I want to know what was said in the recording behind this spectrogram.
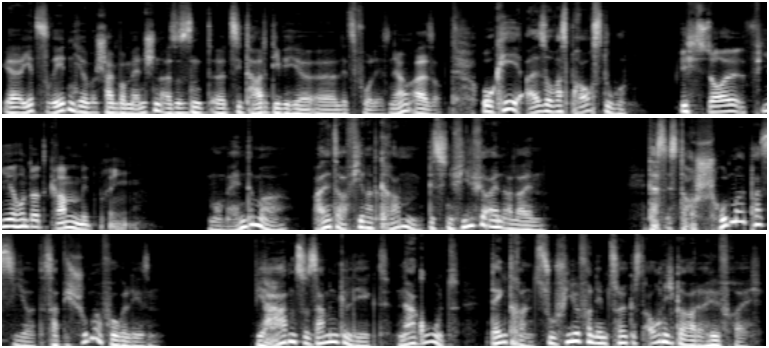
jetzt reden hier scheinbar Menschen, also es sind äh, Zitate, die wir hier äh, jetzt vorlesen, ja? Also, okay, also was brauchst du? Ich soll 400 Gramm mitbringen. Moment mal. Alter, 400 Gramm, bisschen viel für einen allein. Das ist doch schon mal passiert, das habe ich schon mal vorgelesen. Wir haben zusammengelegt. Na gut, denk dran, zu viel von dem Zeug ist auch nicht gerade hilfreich.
